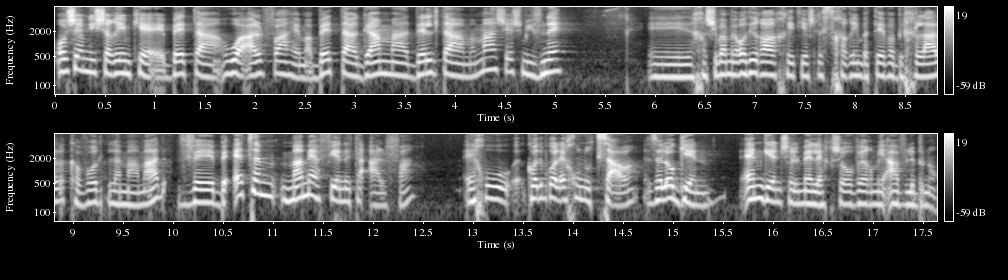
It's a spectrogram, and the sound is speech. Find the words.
או שהם נשארים כבטא, הוא האלפא, הם הבטא, גמא, דלתא, ממש יש מבנה. אה, חשיבה מאוד היררכית, יש לזכרים בטבע בכלל, כבוד למעמד. ובעצם, מה מאפיין את האלפא? איך הוא, קודם כל, איך הוא נוצר? זה לא גן. אין גן של מלך שעובר מאב לבנו,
